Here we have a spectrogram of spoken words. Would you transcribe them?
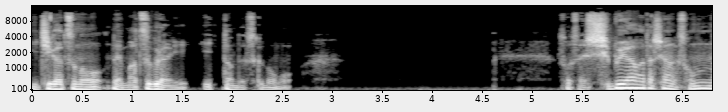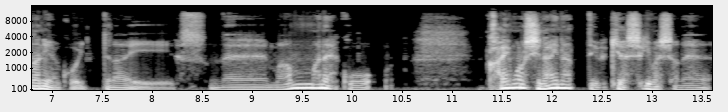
1月のね、末ぐらいに行ったんですけども、そうですね、渋谷は私はそんなにはこう行ってないですね。まあ、んまね、こう、買い物しないなっていう気がしてきましたね。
